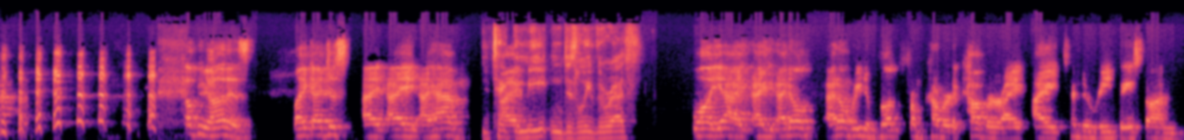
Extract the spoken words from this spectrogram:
I'll be honest. Like I just I I, I have You take I, the meat and just leave the rest. Well, yeah, I, I, I don't I don't read a book from cover to cover. I, I tend to read based on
